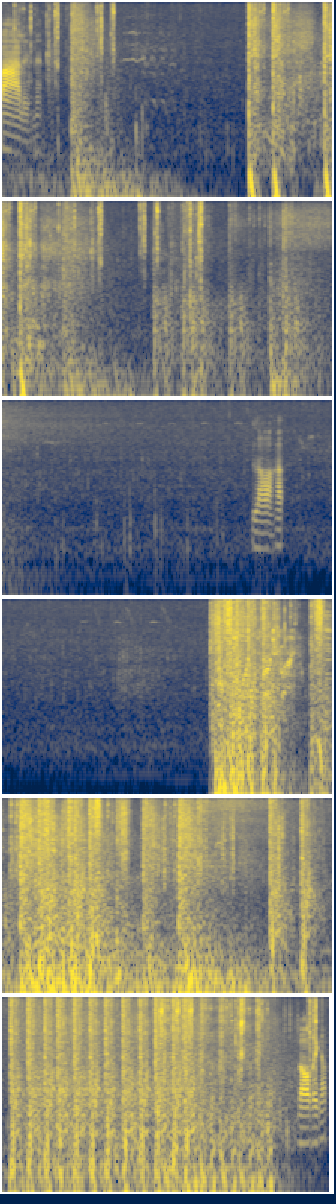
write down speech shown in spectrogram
ปาเลยนะ รอครับ Flashbang. ร อไปครับ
